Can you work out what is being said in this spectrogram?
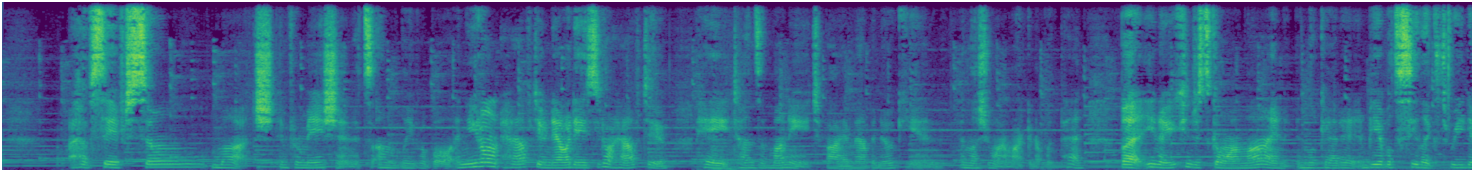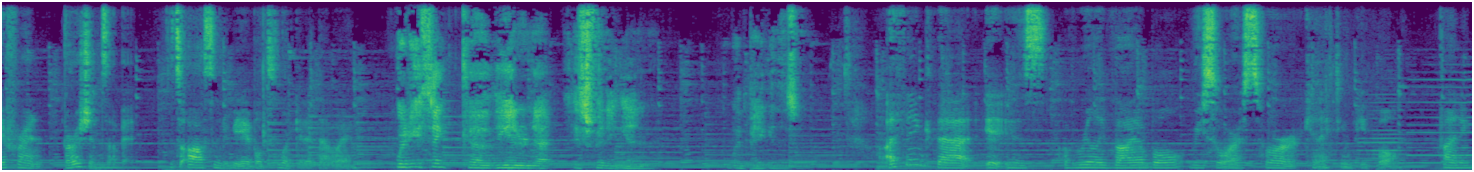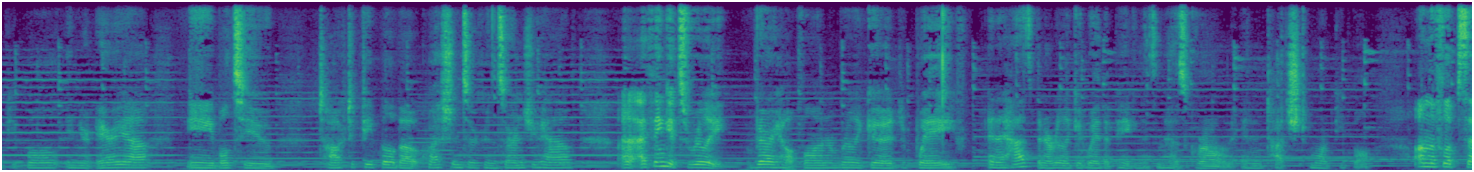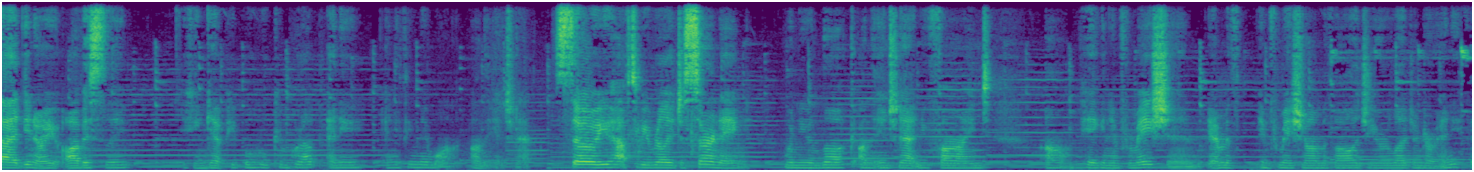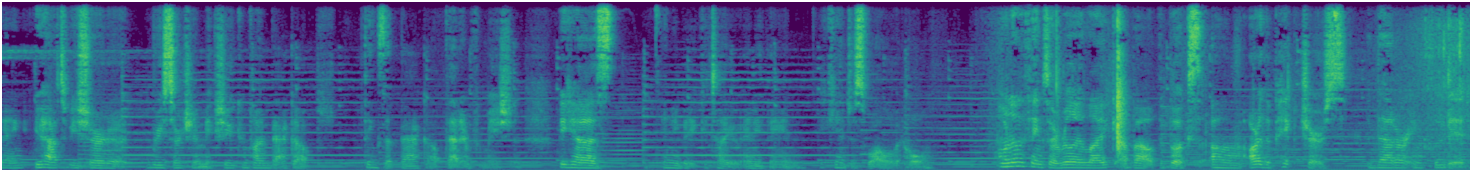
have saved so much information. It's unbelievable. And you don't have to, nowadays, you don't have to pay tons of money to buy a Mabinogion unless you want to mark it up with pen. But, you know, you can just go online and look at it and be able to see like three different versions of it. It's awesome to be able to look at it that way. Where do you think uh, the internet is fitting in with paganism? I think that it is a really viable resource for connecting people, finding people in your area, being able to talk to people about questions or concerns you have. I think it's really very helpful and a really good way, and it has been a really good way that paganism has grown and touched more people. On the flip side, you know, you obviously you can get people who can put up any anything they want on the internet. So you have to be really discerning when you look on the internet and you find um, pagan information, information on mythology or legend or anything. You have to be sure to research and make sure you can find backup things that back up that information because anybody could tell you anything and you can't just swallow it whole. One of the things I really like about the books um, are the pictures that are included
